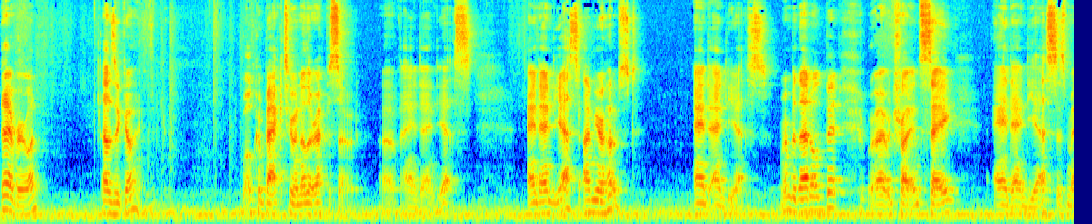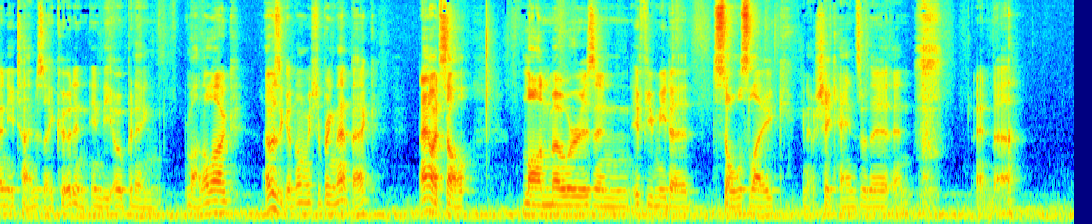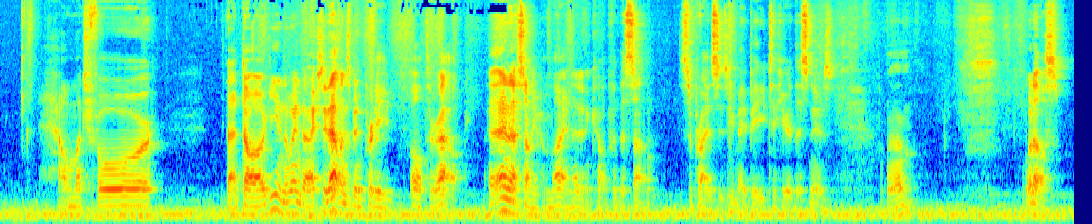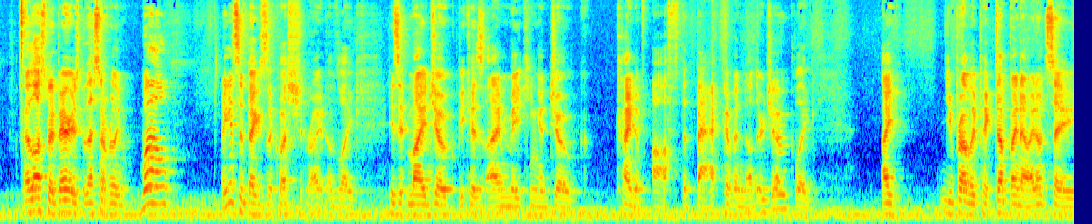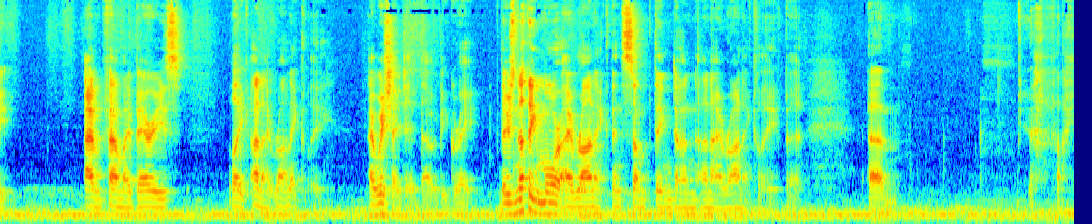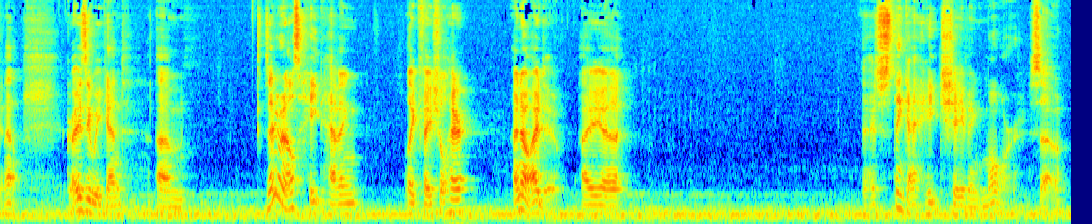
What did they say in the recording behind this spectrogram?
Hey everyone, how's it going? Welcome back to another episode of And and Yes. And and Yes, I'm your host. And and Yes. Remember that old bit where I would try and say and and yes as many times as I could in, in the opening monologue? That was a good one. We should bring that back. Now it's all lawnmowers and if you meet a souls like, you know, shake hands with it and and uh how much for that doggy in the window. Actually, that one's been pretty all throughout. And that's not even mine. I didn't come up with the song. Surprised as you may be to hear this news. Um, what else? I lost my berries, but that's not really. Well, I guess it begs the question, right? Of like, is it my joke because I'm making a joke kind of off the back of another joke? Like, I. You probably picked up by now. I don't say I haven't found my berries, like, unironically. I wish I did. That would be great. There's nothing more ironic than something done unironically, but um, fucking hell, crazy weekend. Um, does anyone else hate having like facial hair? I know I do. I uh, I just think I hate shaving more. So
